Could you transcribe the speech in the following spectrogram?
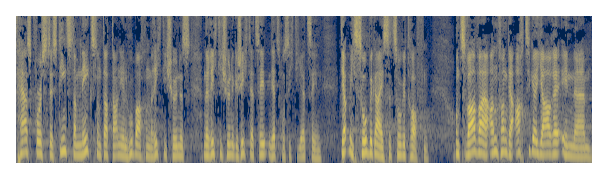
Taskforce des Dienst am nächsten und da hat Daniel Hubach ein richtig schönes, eine richtig schöne Geschichte erzählt und jetzt muss ich die erzählen. Die hat mich so begeistert, so getroffen. Und zwar war er Anfang der 80er Jahre in ähm,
